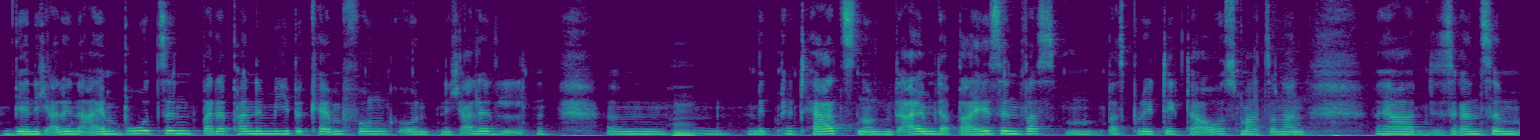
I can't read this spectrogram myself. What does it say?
wir nicht alle in einem Boot sind bei der Pandemiebekämpfung und nicht alle ähm, hm. mit, mit Herzen und mit allem dabei sind, was, was Politik da ausmacht, sondern ja, diese ganze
